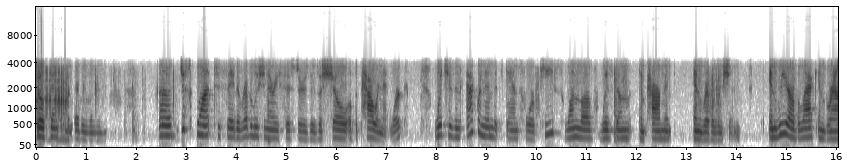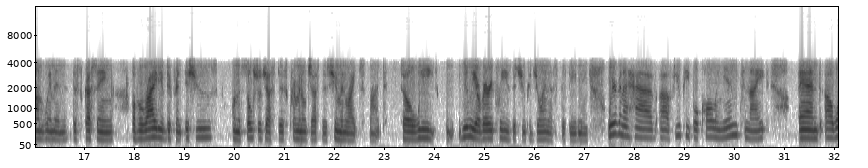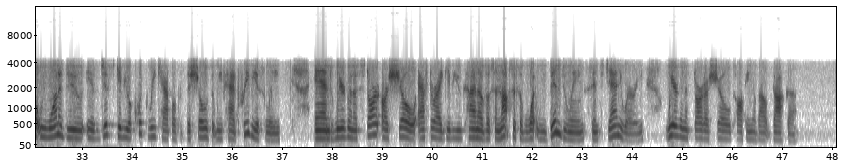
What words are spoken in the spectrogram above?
So thank you, everyone. Uh, just want to say the Revolutionary Sistas is a show of the Power Network, which is an acronym that stands for Peace, One Love, Wisdom, Empowerment, and Revolution. And we are black and brown women discussing a variety of different issues on the social justice, criminal justice, human rights front. So we really are very pleased that you could join us this evening. We're going to have a few people calling in tonight. And uh, what we want to do is just give you a quick recap of the shows that we've had previously. And we're going to start our show after I give you kind of a synopsis of what we've been doing since January. We're going to start our show talking about DACA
